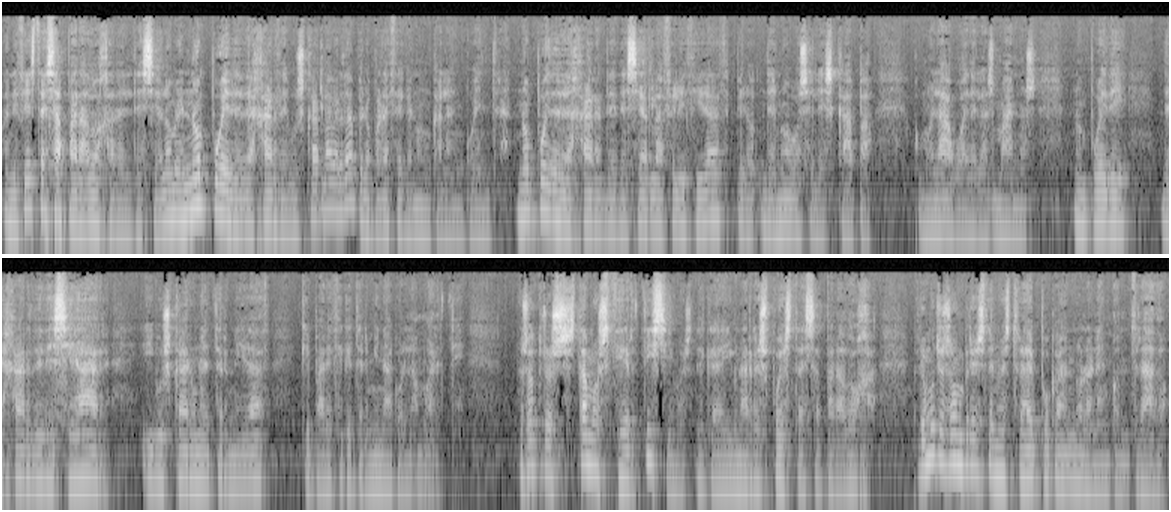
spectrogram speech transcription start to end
manifiesta esa paradoja del deseo. El hombre no puede dejar de buscar la verdad, pero parece que nunca la encuentra. No puede dejar de desear la felicidad, pero de nuevo se le escapa, como el agua de las manos. No puede dejar de desear y buscar una eternidad que parece que termina con la muerte. Nosotros estamos ciertísimos de que hay una respuesta a esa paradoja, pero muchos hombres de nuestra época no la han encontrado.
